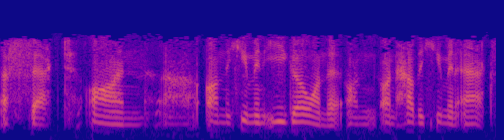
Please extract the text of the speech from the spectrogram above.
effect on uh, on the human ego, on the on on how the human acts.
